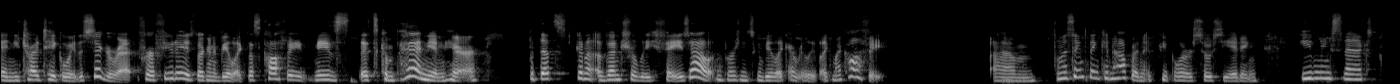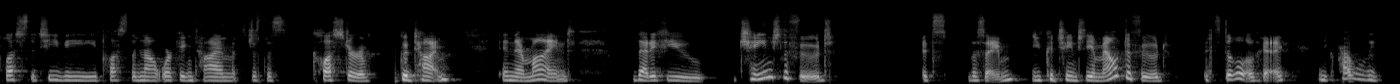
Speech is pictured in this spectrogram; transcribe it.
and you try to take away the cigarette, for a few days they're going to be like, this coffee needs its companion here. But that's going to eventually phase out. And the person's going to be like, I really like my coffee. Um, and the same thing can happen if people are associating evening snacks plus the TV plus the not working time. It's just this cluster of good time in their mind that if you change the food, it's the same. You could change the amount of food, it's still okay. And you could probably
